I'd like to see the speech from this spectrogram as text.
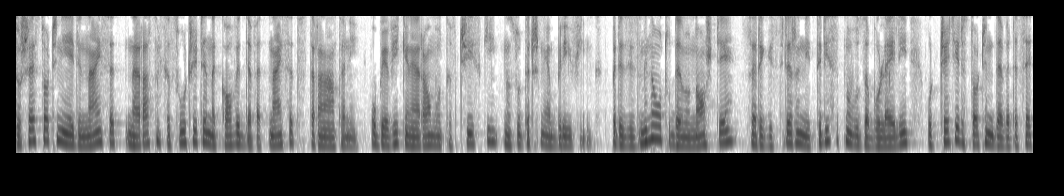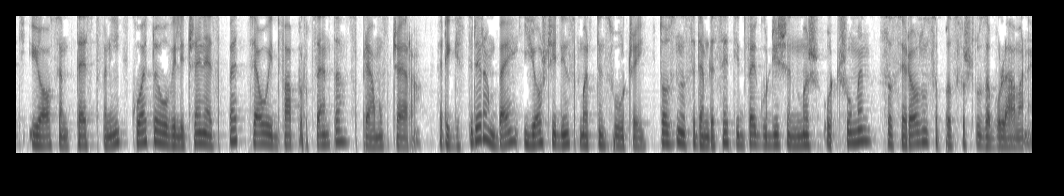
До 611 нараснаха случаите на COVID-19 в страната ни, обяви генерал Мотавчийски на сутрешния брифинг. През изминалото денонощие са регистрирани 30 новозаболели от 498 тествани, което е увеличение с 5,2% спрямо вчера. Регистриран бе и още един смъртен случай, този на 72 годишен мъж от Шумен със сериозно съпъсващо заболяване.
